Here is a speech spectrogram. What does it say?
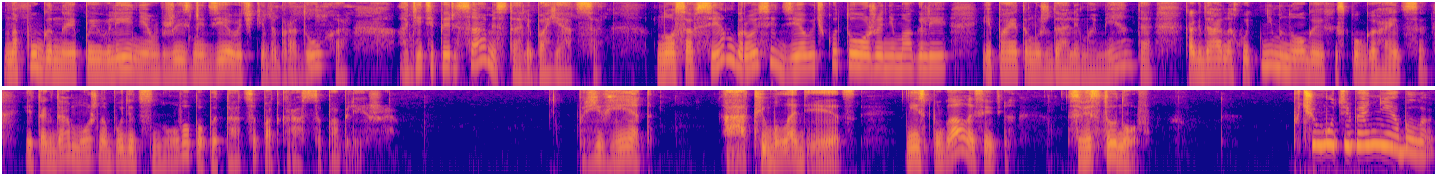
Напуганные появлением в жизни девочки Добродуха, они теперь сами стали бояться. Но совсем бросить девочку тоже не могли, и поэтому ждали момента, когда она хоть немного их испугается, и тогда можно будет снова попытаться подкрасться поближе. «Привет!» А ты молодец. Не испугалась этих свистунов? Почему тебя не было?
